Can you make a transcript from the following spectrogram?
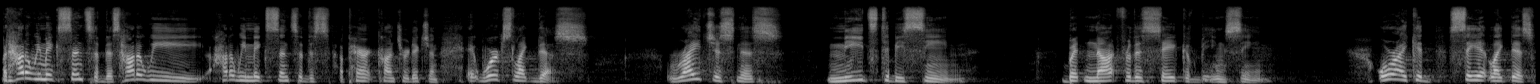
But how do we make sense of this? How do we, how do we make sense of this apparent contradiction? It works like this righteousness needs to be seen, but not for the sake of being seen. Or I could say it like this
